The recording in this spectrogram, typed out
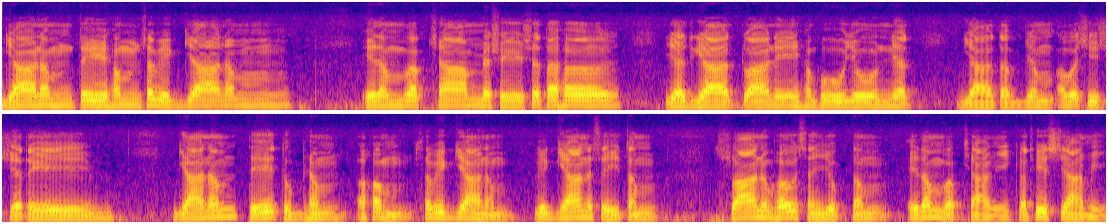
ज्ञानम ते हम सविज्ञानम इदम वक्षाम्यशेषतः यज्ञात्वा नेह भूयोन्यत ज्ञातव्यम अवशिष्यते। ज्ञानम ते तुभ्यम, अहम सविज्ञानम विज्ञान सहित स्वानुभव संयुक्त इदम वक्षा कथिष्यामी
